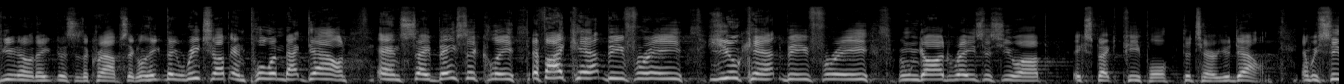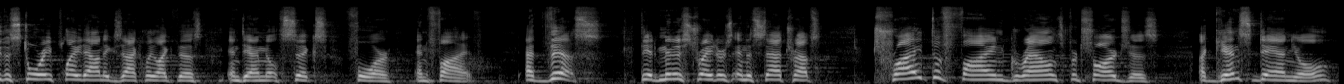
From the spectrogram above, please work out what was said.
You know, they, this is a crab signal. They, they reach up and pull him back down and say, basically, if I can't be free, you can't be free. When God raises you up, expect people to tear you down. And we see the story played out exactly like this in Daniel 6, 4, and 5. At this, the administrators and the satraps tried to find grounds for charges against Daniel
